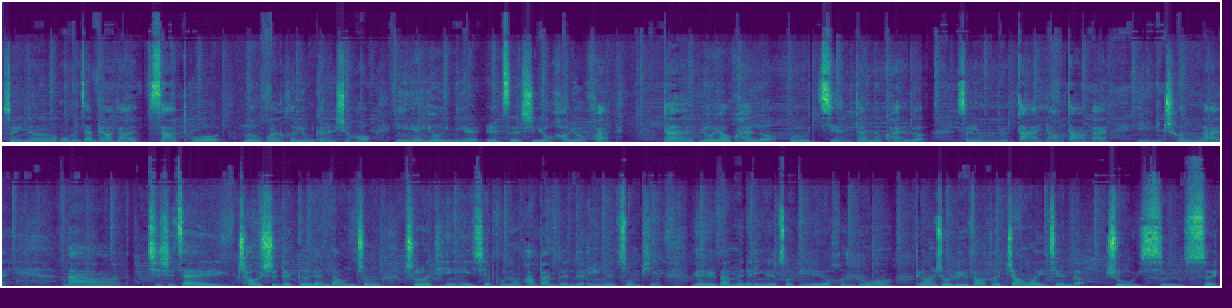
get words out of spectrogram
所以呢，我们在表达洒脱、乐观和勇敢的时候，一年又一年，日子是有好有坏。但若要快乐，不如简单的快乐。所以我们就大摇大摆迎春来。那其实，在超市的歌单当中，除了听一些普通话版本的音乐作品，粤语版本的音乐作品也有很多。比方说，吕方和张卫健的《祝心碎》。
